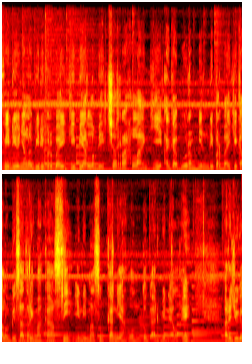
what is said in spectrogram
videonya lebih diperbaiki biar lebih cerah lagi, agak buremin diperbaiki kalau bisa terima kasih. Ini masukan ya untuk admin LE. Ada juga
